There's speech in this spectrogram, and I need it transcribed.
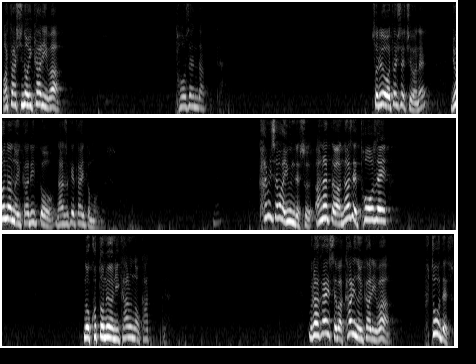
私の怒りは当然だって。それを私たちはねヨナの怒りと名付けたいと思うんです。神様が言うんです。あなたはなぜ当然のことのように怒るのかって。裏返せば彼の怒りは不当です。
